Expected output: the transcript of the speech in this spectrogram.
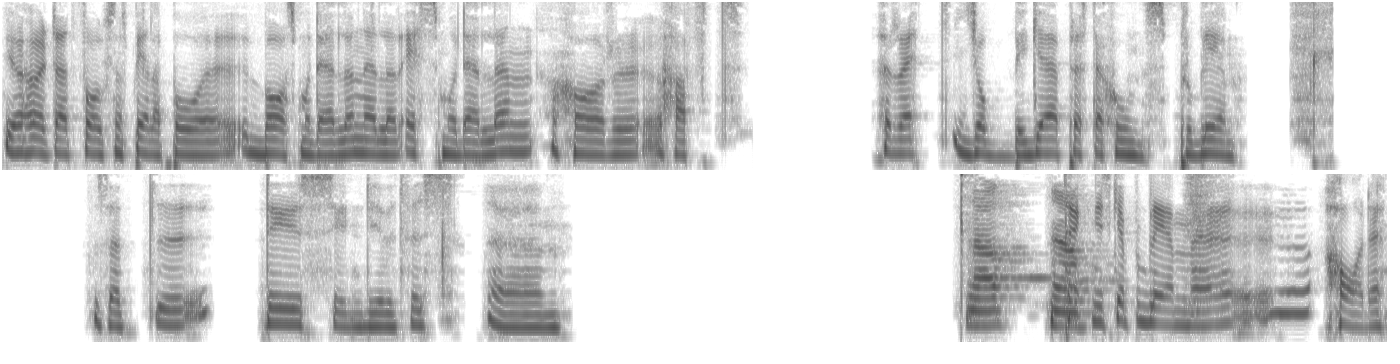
Jag har hört att folk som spelar på eh, basmodellen eller S-modellen har eh, haft rätt jobbiga prestationsproblem. Så att eh, det är ju synd givetvis. Eh, Ja. ja. Tekniska problem har det,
